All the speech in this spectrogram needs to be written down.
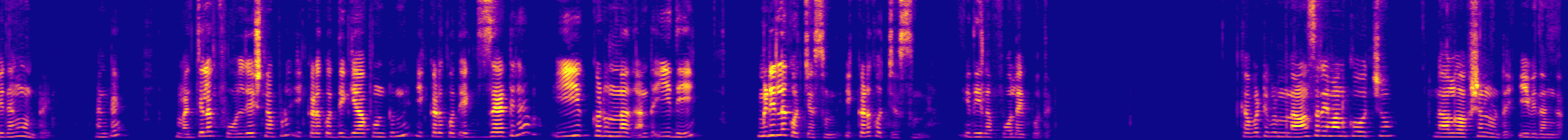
విధంగా ఉంటాయి. అంటే మధ్యలో ఫోల్డ్ చేసినప్పుడు ఇక్కడ కొద్ది గ్యాప్ ఉంటుంది. ఇక్కడ కొద్ది ఎగ్జాక్ట్గా ఈ ఇక్కడ ఉన్నది అంటే ఇది మిడిల్లోకి వచ్చేస్తుంది. ఇక్కడికి వచ్చేస్తుంది. ఇది ఇలా ఫోల్ అయిపోతే. కాబట్టి ఇప్పుడు మన ఆన్సర్ ఏమనుకోవచ్చు? నాలుగు ఆప్షన్లు ఉంటాయి ఈ విధంగా.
